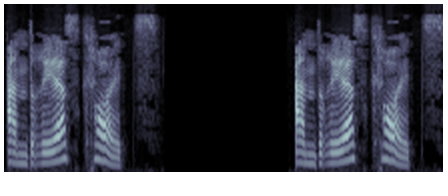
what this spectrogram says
Andreas Kreuz Andreas Kreuz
